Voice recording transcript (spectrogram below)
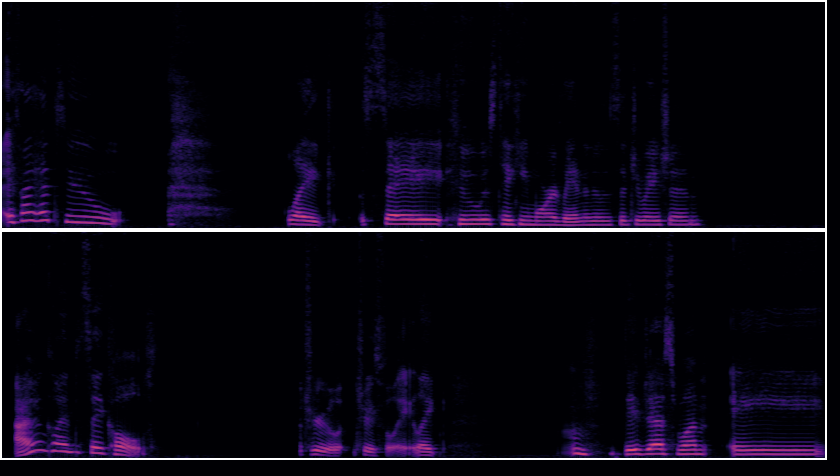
if I had to like say who is taking more advantage of the situation, I'm inclined to say Colt. True, truthfully, like, did Jess want a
